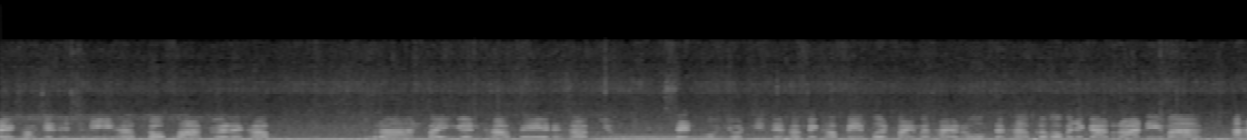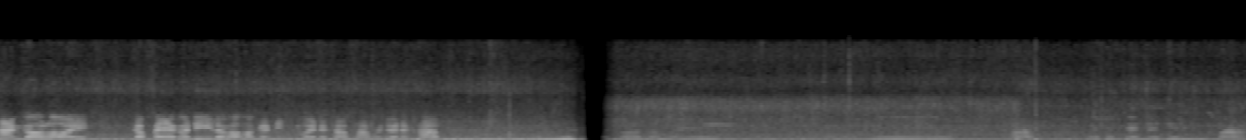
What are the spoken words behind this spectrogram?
ดงช่อง 7 HD ครับ ก็ฝากด้วยนะครับ ร้านใบเงินคาเฟ่นะครับ อยู่เส้นผลโยธินนะครับ เป็นคาเฟ่เปิดใหม่มาถ่ายรูปนะครับ แล้วก็บรรยากาศร้านดีมาก อาหารก็อร่อย กาแฟก็ดี แล้วก็ออร์แกนิกด้วยนะครับ ฝากไว้ด้วยนะครับ แล้วก็ทำให้มีภาพไนโตรเจนในดินมาก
